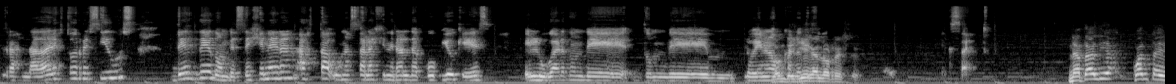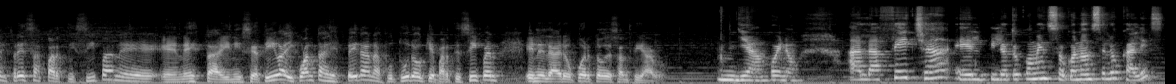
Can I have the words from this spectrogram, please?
trasladar estos residuos desde donde se generan hasta una sala general de acopio, que es el lugar donde, donde mm, lo vienen a Donde llegan los residuos. Exacto. Natalia, ¿cuántas empresas participan eh, en esta iniciativa y cuántas esperan a futuro que participen en el aeropuerto de Santiago? Ya, bueno, a la fecha el piloto comenzó con 11 locales,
